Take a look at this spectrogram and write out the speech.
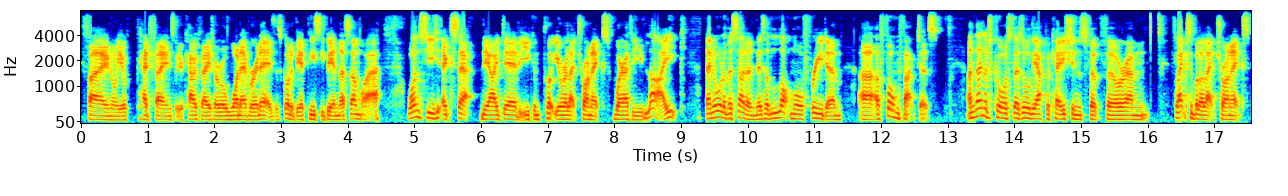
phone or your headphones or your calculator or whatever it is. There's got to be a PCB in there somewhere. Once you accept the idea that you can put your electronics wherever you like, then all of a sudden there's a lot more freedom uh, of form factors. And then, of course, there's all the applications for, for um, flexible electronics,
